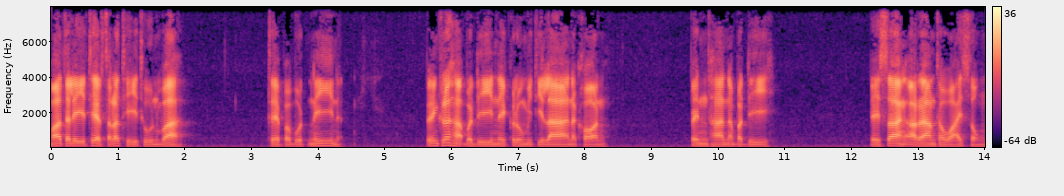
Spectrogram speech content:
มาตลีเทพสารถีทูลว่า เทพบุตรนี้นะ่ะ เป็นเครือหบดีในกรุงมิถิลานคร เป็นทานบดี ได้สร้างอารามถวายสงฆ์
